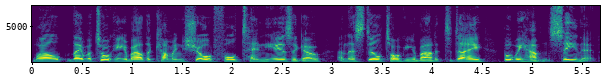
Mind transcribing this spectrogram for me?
Well, they were talking about the coming shortfall 10 years ago, and they're still talking about it today, but we haven't seen it.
